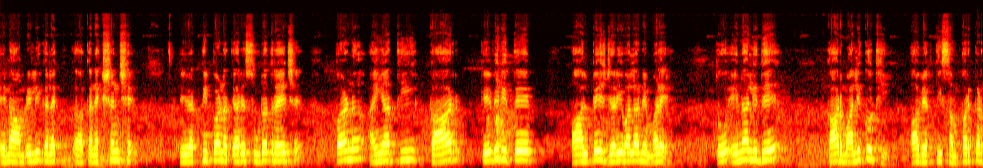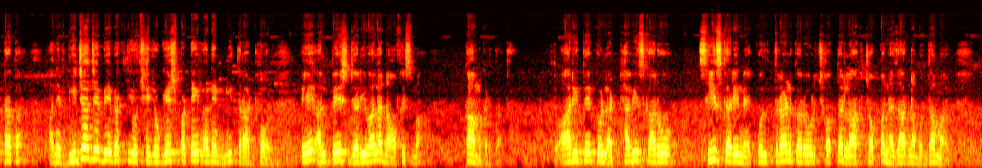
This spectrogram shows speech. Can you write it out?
એના અમરેલી કનેક્શન છે. એ વ્યક્તિ પણ અત્યારે સુરત રહે છે. પણ અહીંયાથી કાર કેવી રીતે આ અલ્પેશ જરીવાલાને મળે, તો એના લીધે કાર માલિકોથી આ વ્યક્તિ સંપર્ક કરતા હતા. અને બીજા જે બે વ્યક્તિઓ છે, યોગેશ પટેલ અને મિત રાઠોડ, એ અલ્પેશ જરીવાલાના ઓફિસમાં કામ કરતા હતા. તો આ રીતે કુલ અઠ્ઠાવીસ કારો સીઝ કરીને કુલ ત્રણ કરોડ છોતેર લાખ ચોપન હજારના મુદ્દામાલ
